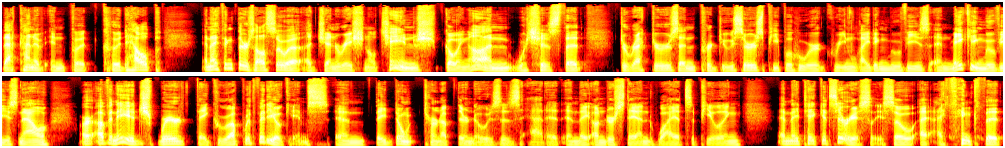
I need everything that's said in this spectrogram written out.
that kind of input could help. And I think there's also a, a, generational change going on, which is that directors and producers, people who are greenlighting movies and making movies now, are of an age where they grew up with video games and they don't turn up their noses at it and they understand why it's appealing and they take it seriously. So I, I think that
